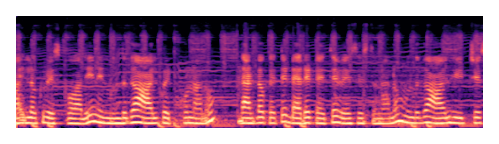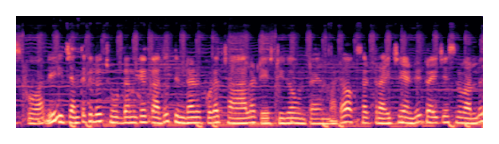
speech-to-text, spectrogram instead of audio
ఆయిల్లోకి వేసుకోవాలి. నేను ముందుగా ఆయిల్ పెట్టుకున్నాను. దాంట్లోకి అయితే డైరెక్ట్ అయితే వేసేస్తున్నాను. ముందుగా ఆయిల్ హీట్ చేసుకోవాలి. ఈ జంతికలు చూడడానికే కాదు తినడానికి కూడా చాలా టేస్టీగా ఉంటాయి అనమాట ఒకసారి ట్రై చేయండి. ట్రై చేసిన వాళ్ళు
